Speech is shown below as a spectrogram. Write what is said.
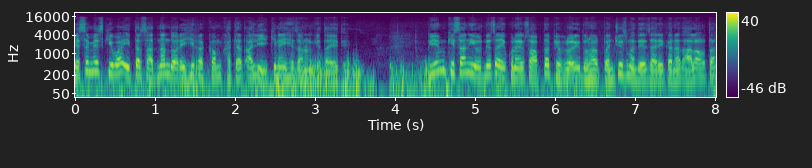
एस एम एस किंवा इतर साधनांद्वारे ही रक्कम खात्यात आली की नाही हे जाणून घेता येते. पी एम किसान योजनेचा एकोणावीसा हप्ता फेब्रुवारी दोन हजार पंचवीसमध्ये जारी करण्यात आला होता.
